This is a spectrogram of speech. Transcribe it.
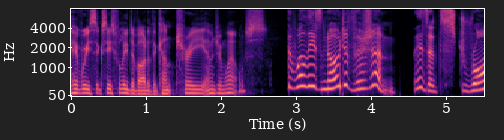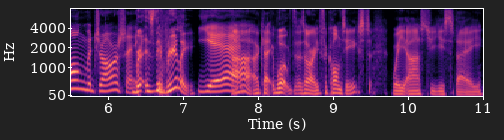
Have we successfully divided the country, Imogen Wells? Well, there's no division. There's a strong majority. Is there really? Yeah. Ah, okay. Well, sorry, for context, we asked you yesterday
